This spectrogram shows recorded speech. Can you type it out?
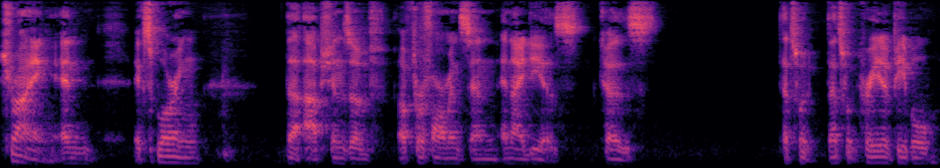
trying and exploring the options of of performance and and ideas because that's what that's what creative people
